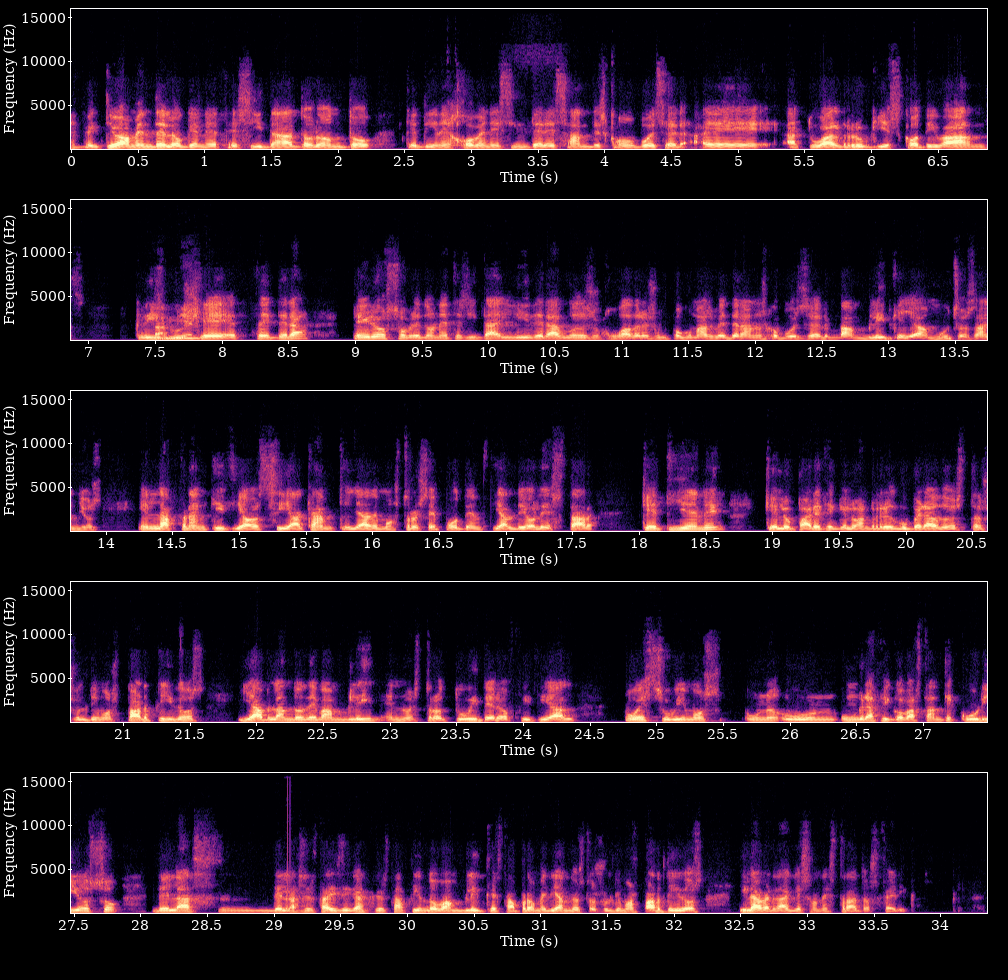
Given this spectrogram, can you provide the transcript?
Efectivamente, lo que necesita Toronto, que tiene jóvenes interesantes, como puede ser eh, actual rookie Scotty Barnes, Chris Boucher, etcétera, pero sobre todo necesita el liderazgo de esos jugadores un poco más veteranos, como puede ser Van Vliet, que lleva muchos años en la franquicia, o Siakam, que ya demostró ese potencial de All-Star que tiene, que lo parece que lo han recuperado estos últimos partidos. Y hablando de Van Vliet, en nuestro Twitter oficial, pues subimos un, gráfico bastante curioso de las, de las estadísticas que está haciendo Van Vliet, que está promediando estos últimos partidos, y la verdad que son estratosféricas.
